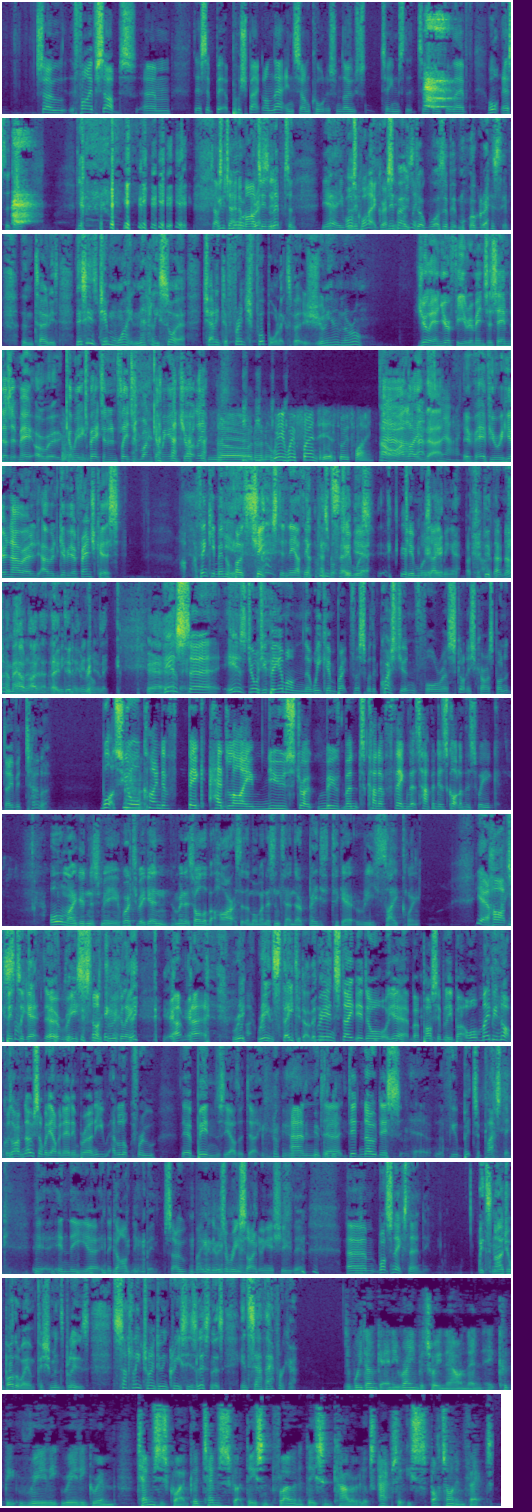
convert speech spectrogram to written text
So five subs. Um, there's a bit of pushback on that in some quarters from those teams that uh, don't feel they have. Oh, there's the dog. Was chatting to Martin aggressive. Lipton. Yeah, he was Lip- quite aggressive. Lippo's dog was a bit more aggressive than Tony's. This is Jim White and Natalie Sawyer chatting to French football expert Julien Laurent. Julian, your fee remains the same, does it, mate? Or uh, can we expect an inflated one coming in shortly? No, no, no. We, we're friends here, so it's fine. Oh, I like that's that. nice. If, if you were here now, I'd, I would give you a French kiss. I think he meant on both cheeks, didn't he? I think I that's think what so, Jim was. Jim was aiming at, but I don't know. Come out like know. that, though, didn't it? Really? Yeah. Here's uh, here's Georgie Bingham on the weekend breakfast with a question for uh, Scottish correspondent David Tanner. What's your kind of big headline news stroke movement kind of thing that's happened in Scotland this week? Oh my goodness me, where to begin? I mean, it's all about Hearts at the moment, isn't it? And their bid to get recycling. Yeah, Hearts bid to get uh, recycling uh, uh, Re- reinstated, I think. reinstated, or yeah, but possibly, but or maybe not, because I know somebody up in Edinburgh, and he had a look through their bins the other day, and uh, did notice uh, a few bits of plastic i- in the uh, in the gardening bin. So maybe there is a recycling issue there. Um, what's next, Andy? It's Nigel Botherway on Fisherman's Blues, subtly trying to increase his listeners in South Africa. If we don't get any rain between now and then, it could be really, really grim. Thames is quite good. Thames has got a decent flow and a decent colour. It looks absolutely spot on, in fact.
